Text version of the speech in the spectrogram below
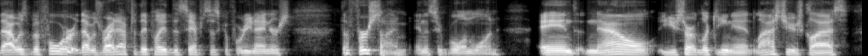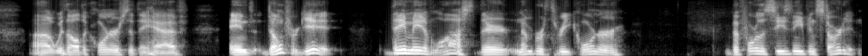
that was before that was right after they played the San Francisco 49ers the first time in the Super Bowl and won. And now you start looking at last year's class uh, with all the corners that they have. And don't forget, they may have lost their number three corner before the season even started.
